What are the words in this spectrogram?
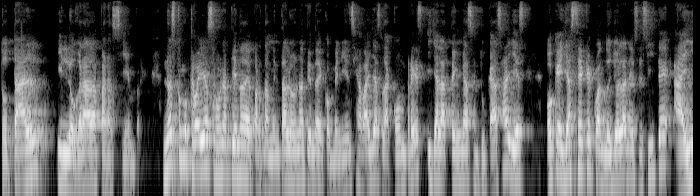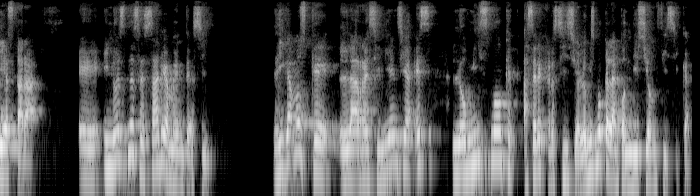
total y lograda para siempre. No es como que vayas a una tienda departamental o una tienda de conveniencia, vayas, la compres y ya la tengas en tu casa y es, ok, ya sé que cuando yo la necesite, ahí estará. Eh, y no es necesariamente así. Digamos que la resiliencia es lo mismo que hacer ejercicio, lo mismo que la condición física,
